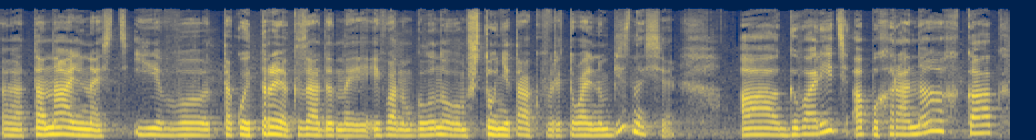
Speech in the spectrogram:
э, тональность и в такой трек, заданный Иваном Голуновым «Что не так в ритуальном бизнесе», а говорить о похоронах как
